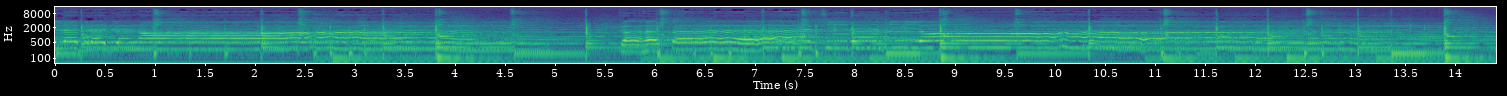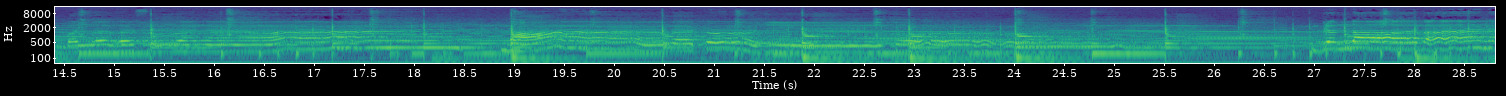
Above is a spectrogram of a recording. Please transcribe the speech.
व्रजना कहत चिरज वल्लभ सुवन भोजी तो वृन्दावन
